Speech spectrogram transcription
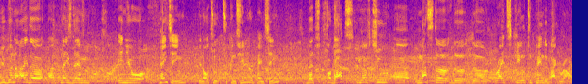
You can either uh, place them in your painting, you know, to, to continue painting. But for that, you have to uh, master the, the right skill to paint the background.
